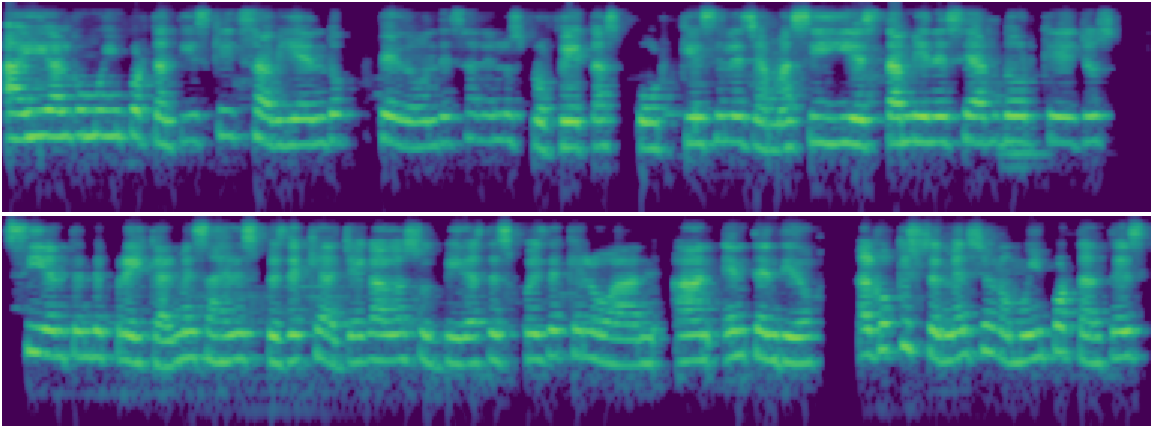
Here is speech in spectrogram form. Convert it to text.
hay algo muy importante y es que sabiendo de dónde salen los profetas, por qué se les llama así, y es también ese ardor que ellos sienten de predicar el mensaje después de que ha llegado a sus vidas, después de que lo han, han entendido. Algo que usted mencionó muy importante es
